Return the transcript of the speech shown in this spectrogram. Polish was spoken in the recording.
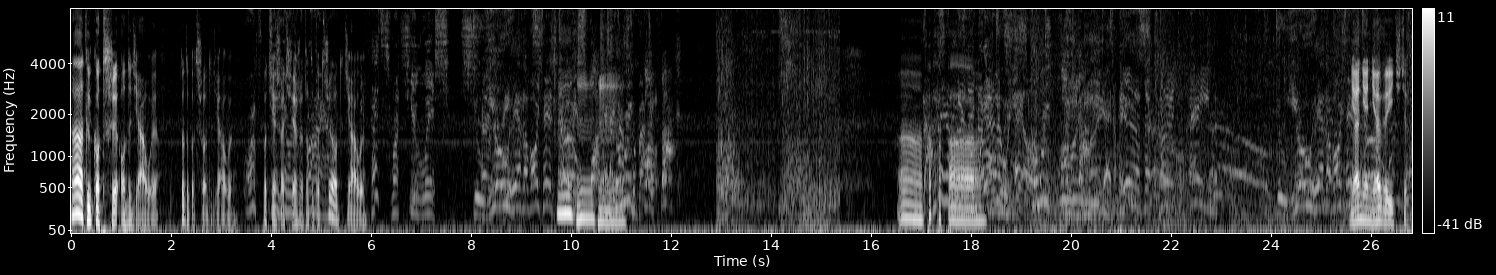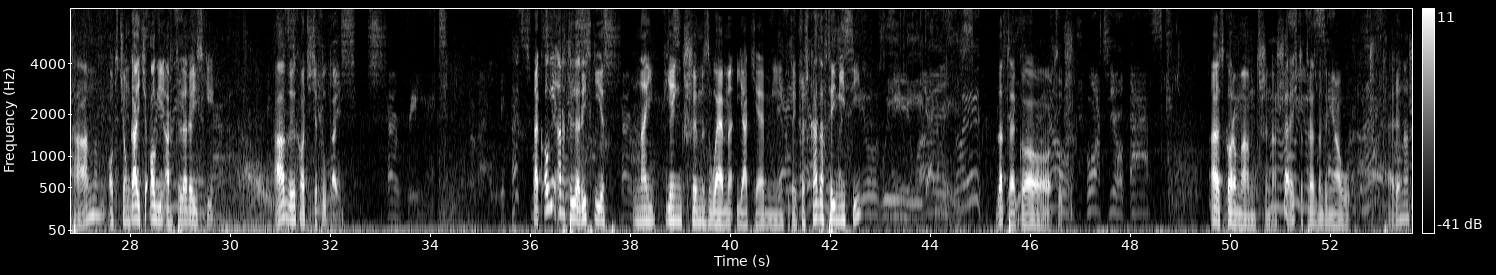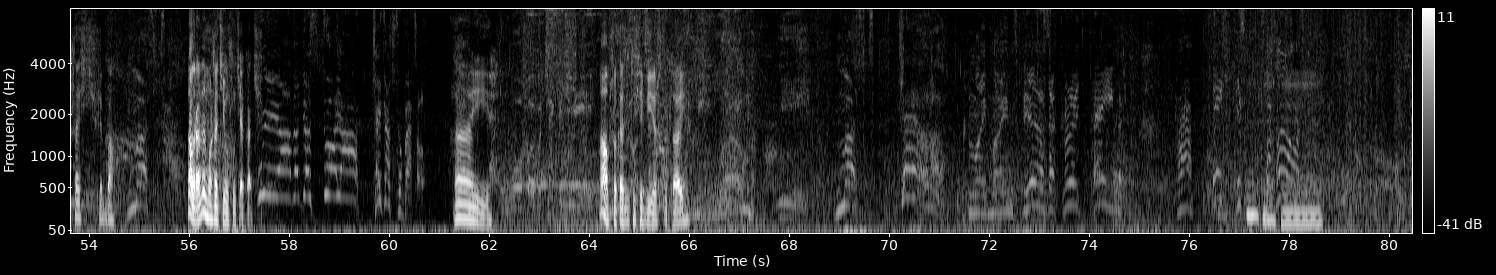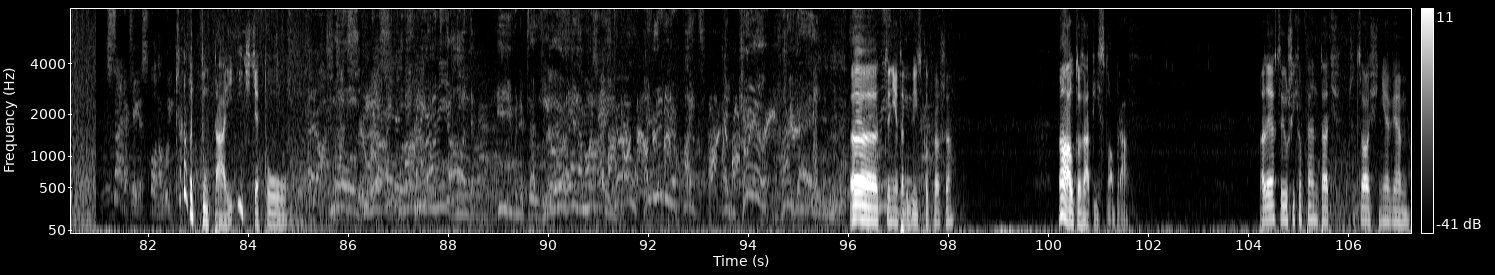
A, tylko trzy oddziały. To tylko trzy oddziały. Pocieszać się, że to tylko trzy oddziały. That's what you wish. Do you hear the voices? A, pa, pa, pa. Nie, nie, nie, wyjdźcie tam. Odciągajcie ogień artyleryjski. A wy chodźcie tutaj. Tak, ogień artyleryjski jest największym złem, jakie mi tutaj przeszkadza w tej misji. Dlatego, cóż. Ale skoro mam 3 na 6, to teraz będę miał 4 na 6 chyba. Dobra, wy możecie już uciekać. Ej. O, przy okazji ty się bijesz tutaj. My mind fears a great pain. Czego wy tutaj? Idźcie tu. Eee, ty nie tak blisko, proszę. O, autozapis, dobra. Ale ja chcę już ich opętać, czy coś, nie wiem.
